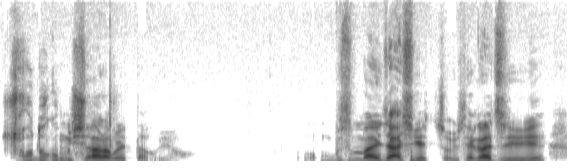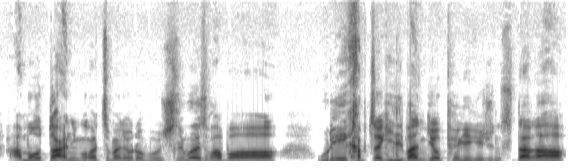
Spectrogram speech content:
초도 공시하라고 했다고요. 무슨 말인지 아시겠죠? 세 가지 아무것도 아닌 것 같지만 여러분 실무에서 봐봐 우리 갑자기 일반 기업 회계 기준 쓰다가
